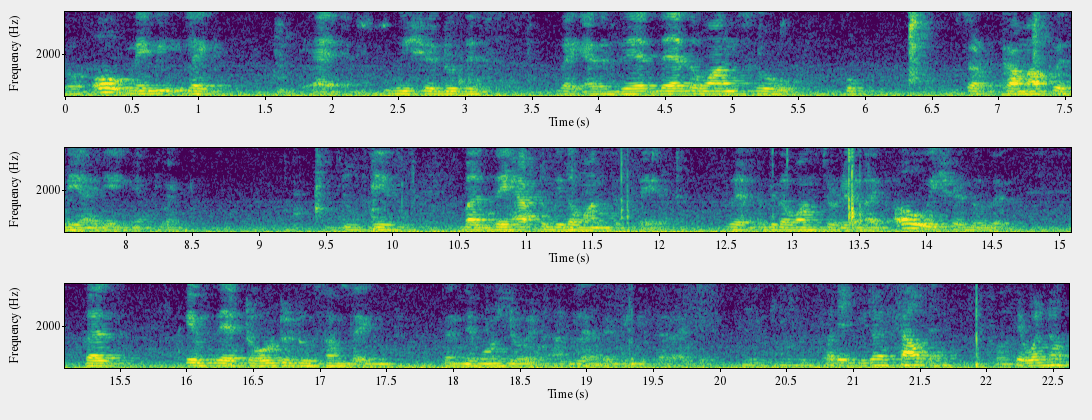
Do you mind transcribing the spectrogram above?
go, oh, maybe like uh, we should do this. Like and they're they're the ones who who sort of come up with the idea and like do this, but they have to be the ones to say it. They have to be the ones to realize, oh, we should do this, because if they're told to do something, then they won't do it unless they think it's the right thing. But if you don't tell them, they won't know.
